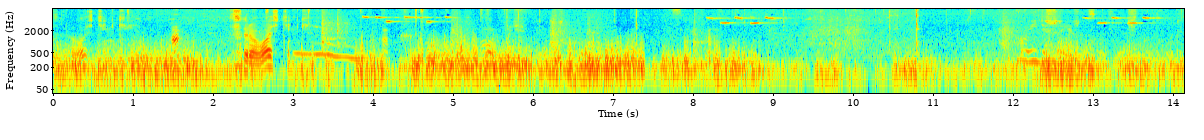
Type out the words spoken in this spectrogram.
Сыровастенький. А? Сыровастенький. Как? Мог бы еще. Слегка. Ну, видишь, режется отлично, отходит.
